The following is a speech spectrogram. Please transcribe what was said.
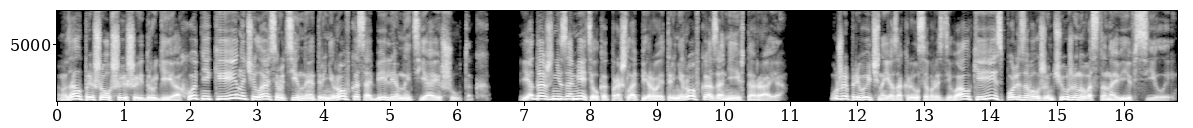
В зал пришел Шиша и другие охотники, и началась рутинная тренировка с обилием нытья и шуток. Я даже не заметил, как прошла первая тренировка, а за ней вторая. Уже привычно я закрылся в раздевалке и использовал жемчужину, восстановив силы.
